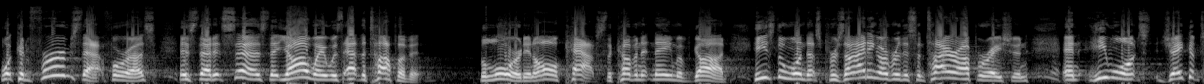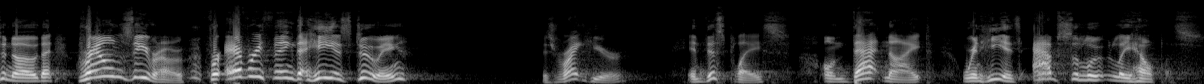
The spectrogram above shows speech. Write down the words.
what confirms that for us is that it says that Yahweh was at the top of it. The Lord in all caps, the covenant name of God. He's the one that's presiding over this entire operation, and he wants Jacob to know that ground zero for everything that he is doing is right here in this place on that night when he is absolutely helpless.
